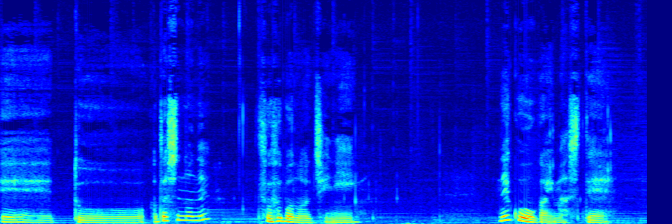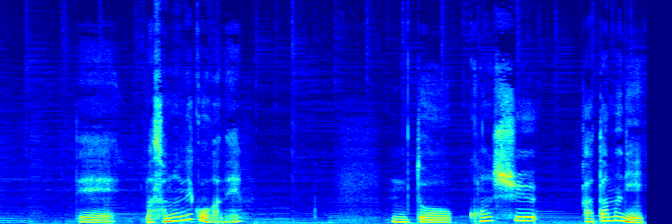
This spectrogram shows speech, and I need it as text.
えー、っと私のね祖父母のうちに猫がいましてで、まあ、その猫がねうんと今週頭に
